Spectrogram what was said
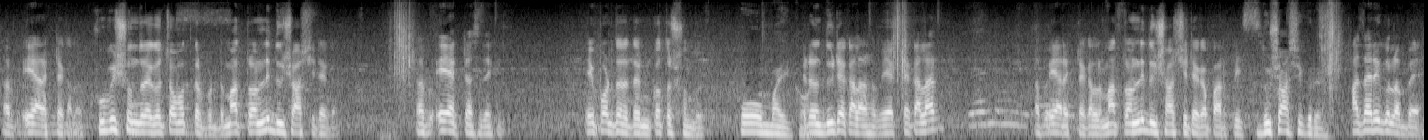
তারপর এই আর একটা কালার। খুবই সুন্দর এগুলো চমৎকার পর্দা মাত্র অনলি দুইশো আশি টাকা। তারপর এই একটা আছে দেখেন। এই পর্দাটা দেখেন কত সুন্দর। ও মাই গড। এটা দুইটা কালার হবে একটা কালার তারপর এই আর একটা কালার মাত্র অনলি দুইশো আশি টাকা পার পিস দুশো আশি করে। হাজারি গোলাপ ব্যয়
